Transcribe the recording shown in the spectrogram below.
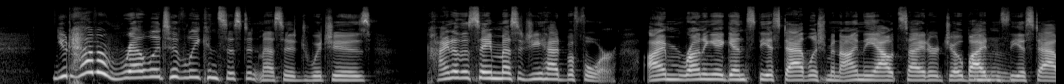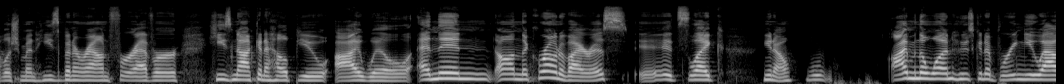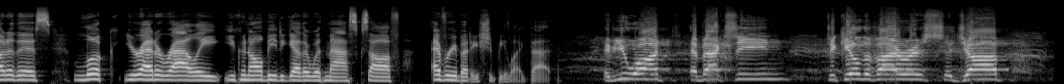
you'd have a relatively consistent message, which is kind of the same message he had before. I'm running against the establishment. I'm the outsider. Joe Biden's mm. the establishment. He's been around forever. He's not going to help you. I will. And then on the coronavirus, it's like, you know, I'm the one who's going to bring you out of this. Look, you're at a rally. You can all be together with masks off. Everybody should be like that. If you want a vaccine to kill the virus, a job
